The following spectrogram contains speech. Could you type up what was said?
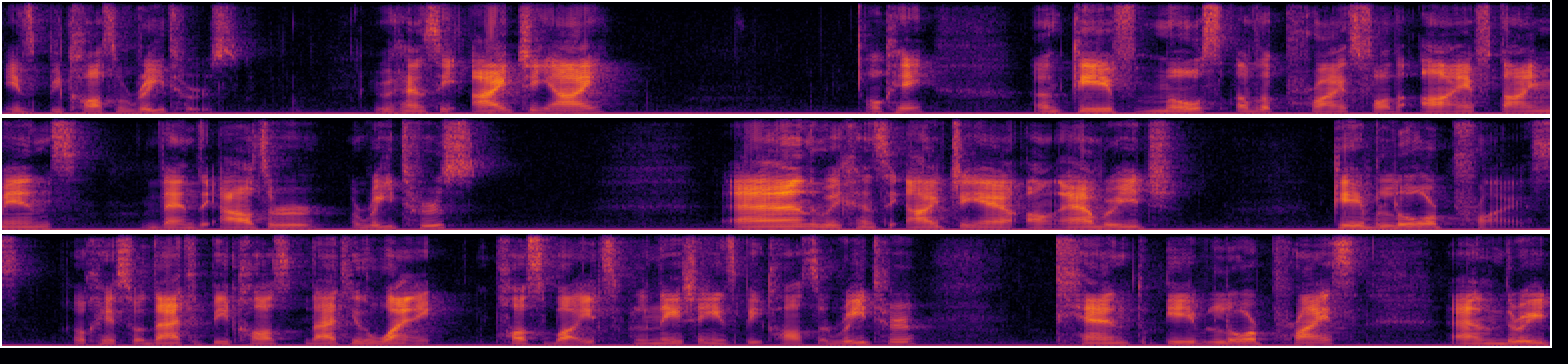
it's because of raters. You can see IGI, okay, and give most of the price for the IF diamonds than the other raters. And we can see IGI on average give lower price. Okay, so that because that is one possible explanation is because the rater tend to give lower price and the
